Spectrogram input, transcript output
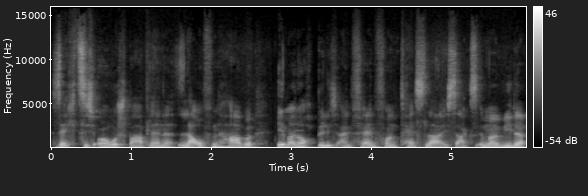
60 Euro Sparpläne laufen habe. Immer noch bin ich ein Fan von Tesla. Ich sage es immer wieder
